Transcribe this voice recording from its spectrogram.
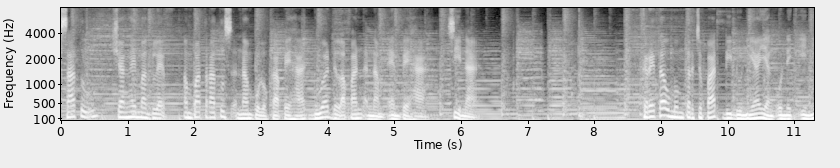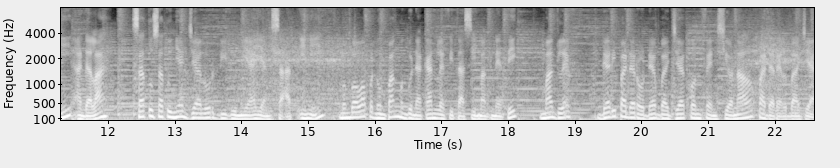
Satu, Shanghai Maglev, 460 kph 286 mph, Cina. Kereta umum tercepat di dunia yang unik ini adalah satu-satunya jalur di dunia yang saat ini membawa penumpang menggunakan levitasi magnetik, maglev, daripada roda baja konvensional pada rel baja.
